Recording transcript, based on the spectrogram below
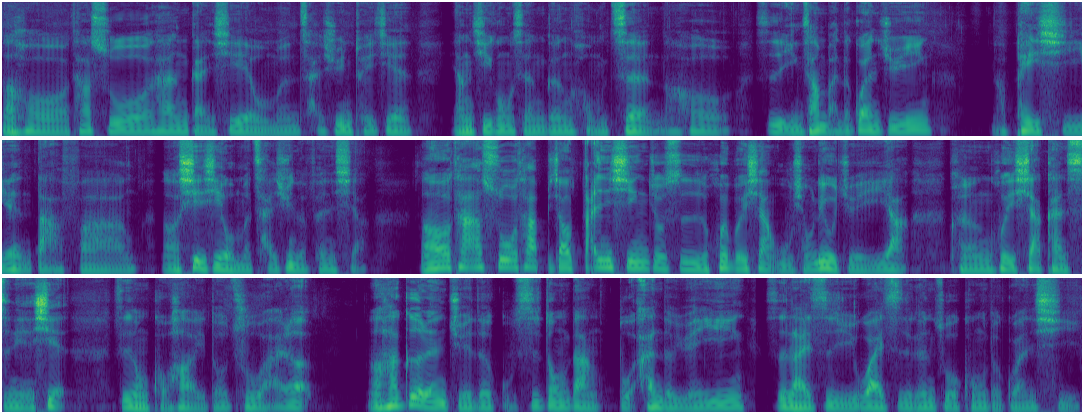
然后他说，他很感谢我们财讯推荐杨基工程跟洪正，然后是隐藏版的冠军，然后佩奇也很大方，然后谢谢我们财讯的分享。然后他说他比较担心，就是会不会像五雄六绝一样，可能会下看十年线这种口号也都出来了。然后他个人觉得股市动荡不安的原因是来自于外资跟做空的关系。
